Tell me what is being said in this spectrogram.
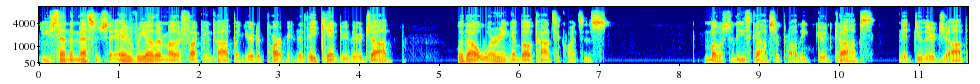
you send a message to every other motherfucking cop in your department that they can't do their job without worrying about consequences. Most of these cops are probably good cops. They do their job.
